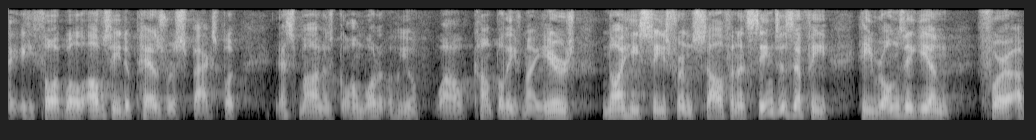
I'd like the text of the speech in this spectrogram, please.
he thought, well, obviously to pay his respects, but this man is gone. What, you know, wow, can't believe my ears. Now he sees for himself, and it seems as if he, he runs again for a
